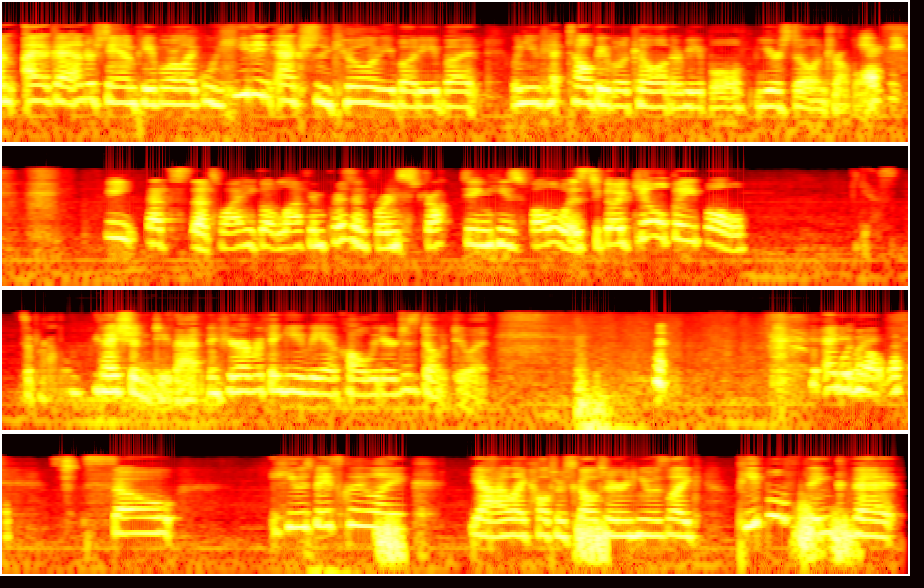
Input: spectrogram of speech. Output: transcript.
I'm, I like, I understand people are like, well, he didn't actually kill anybody, but when you tell people to kill other people, you're still in trouble. Yeah, he, he that's that's why he got life in prison for instructing his followers to go kill people. Yes, it's a problem. You guys shouldn't do that. If you're ever thinking of being a call leader, just don't do it. Anyway, so he was basically like, yeah, I like Helter Skelter, and he was like, people think that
